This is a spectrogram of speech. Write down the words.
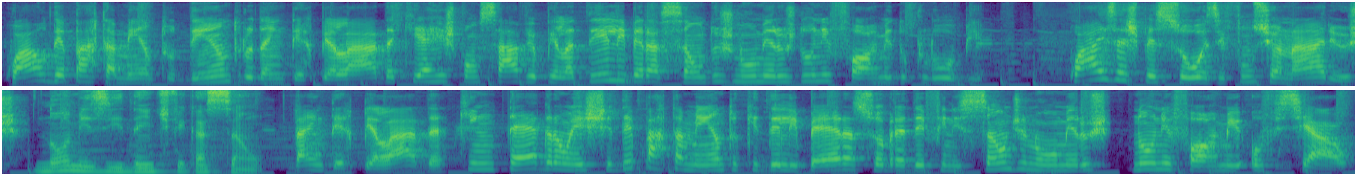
Qual departamento dentro da interpelada que é responsável pela deliberação dos números do uniforme do clube? Quais as pessoas e funcionários, nomes e identificação, da interpelada que integram este departamento que delibera sobre a definição de números no uniforme oficial.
